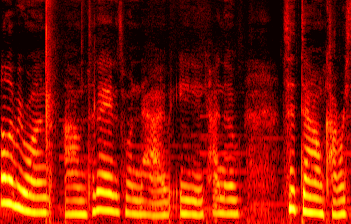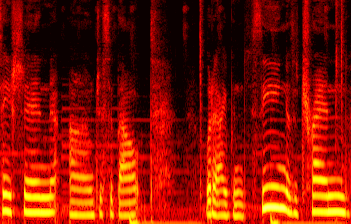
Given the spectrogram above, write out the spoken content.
Hello everyone. Um, today I just wanted to have a kind of sit down conversation um, just about what I've been seeing as a trend.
